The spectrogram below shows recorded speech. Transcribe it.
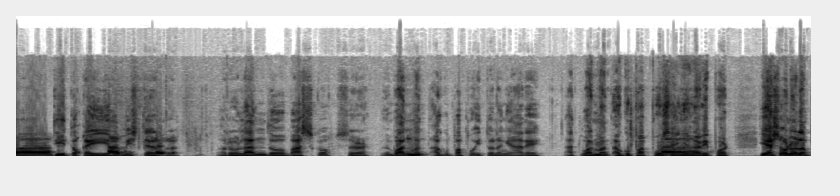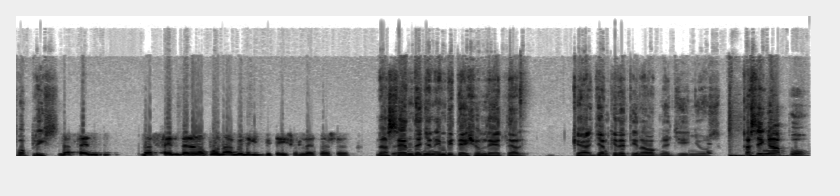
Ah, dito kay uh, ah, Mr. Rolando Basco, sir. One month ago pa po ito nangyari at one month ago pa po sa inyo Ah. na report. Yes or no lang po, please. Na-send, na-send na po namin ng invitation letter, sir. Nasendan yung invitation letter. Kaya diyan kita tinawag na genius. Kasi nga po,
